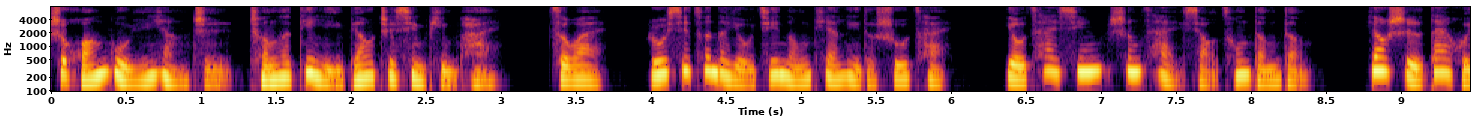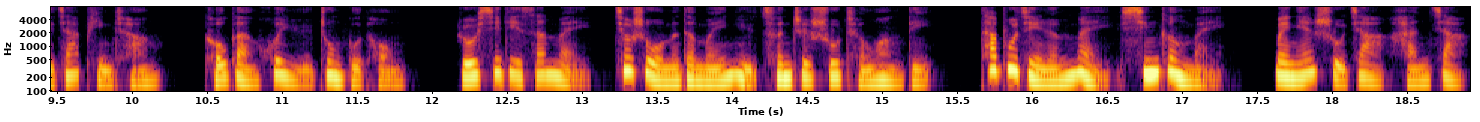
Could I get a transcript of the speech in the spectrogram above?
使黄骨鱼养殖成了地理标志性品牌。此外，如溪村的有机农田里的蔬菜有菜心、生菜、小葱等等。要是带回家品尝，口感会与众不同。如溪第三美就是我们的美女村支书陈望娣，她不仅人美心更美。每年暑假、寒假，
